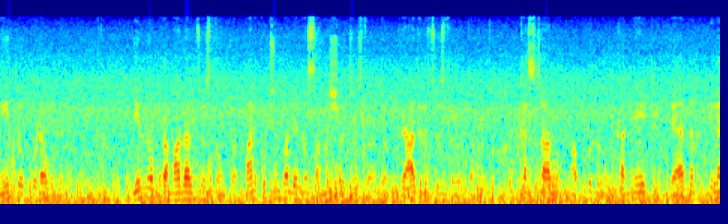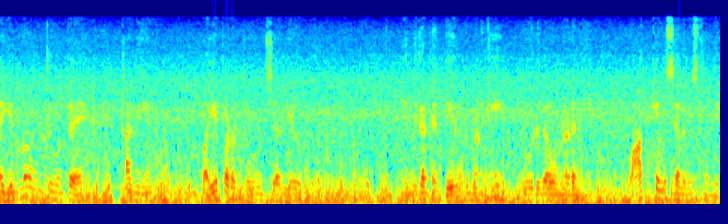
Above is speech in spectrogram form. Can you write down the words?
నీతో కూడా ఉండదు ఎన్నో ప్రమాదాలు చూస్తూ ఉంటాం. మన కుటుంబాలు ఎన్నో సమస్యలు చూస్తూ ఉంటాం. వ్యాధులు చూస్తూ ఉంటాం. కష్టాలు అప్పులు కన్నీటి వేదన ఇలా ఎన్నో ఉంటూ ఉంటే కానీ భయపడద్దు జరిగేవద్దు. ఎందుకంటే దేవుడు మనకి తోడుగా ఉన్నాడని వాక్యం సెలవిస్తుంది.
